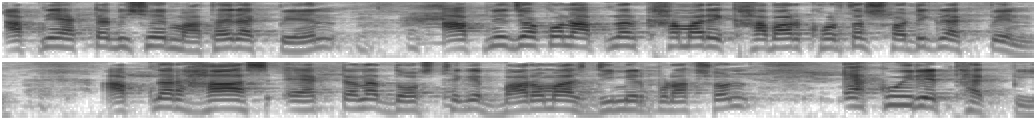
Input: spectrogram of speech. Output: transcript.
আপনি একটা বিষয় মাথায় রাখবেন, আপনি যখন আপনার খামারে খাবার খরচা সঠিক রাখবেন, আপনার হাঁস একটানা দশ থেকে বারো মাস ডিমের প্রোডাকশন একই রেট থাকবি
